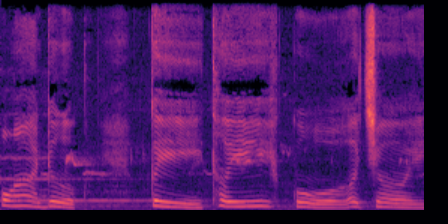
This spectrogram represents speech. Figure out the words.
qua được kỳ thi của trời.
